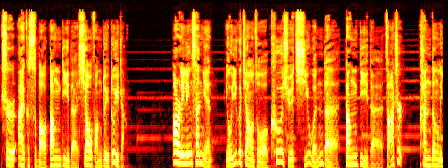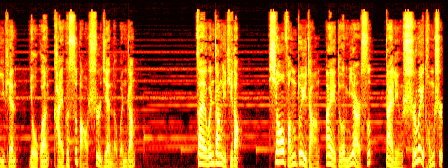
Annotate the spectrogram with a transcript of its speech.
是艾克斯堡当地的消防队队长。二零零三年，有一个叫做《科学奇闻》的当地的杂志刊登了一篇有关凯克斯堡事件的文章。在文章里提到，消防队长艾德米尔斯带领十位同事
